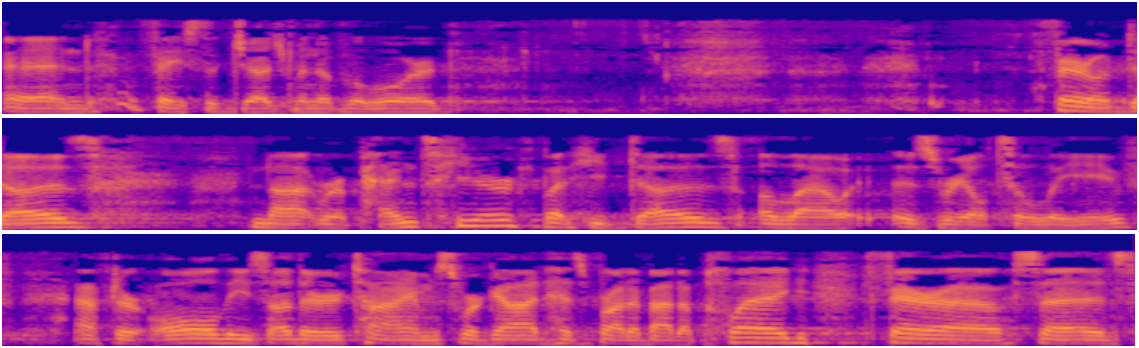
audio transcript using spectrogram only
and face the judgment of the Lord. Pharaoh does not repent here, but he does allow Israel to leave. After all these other times where God has brought about a plague, Pharaoh says,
